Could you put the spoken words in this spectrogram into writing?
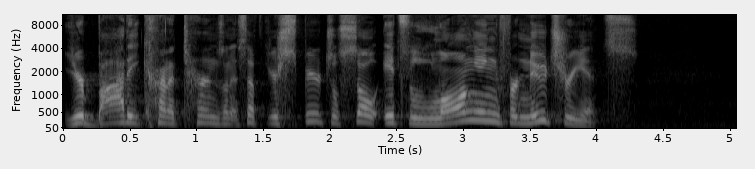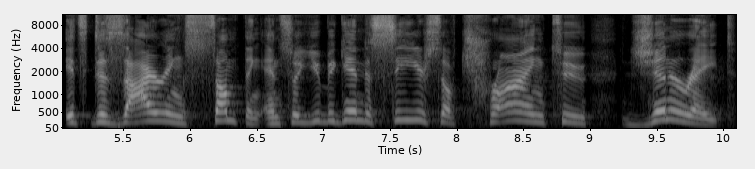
Your body kind of turns on itself. Your spiritual soul, it's longing for nutrients. It's desiring something. And so you begin to see yourself trying to generate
